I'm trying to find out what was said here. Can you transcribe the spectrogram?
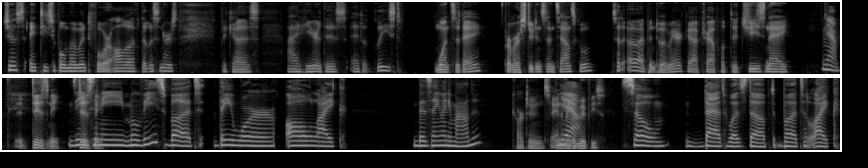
just a teachable moment for all of the listeners because I hear this at least once a day from our students in Sound School. Said, "Oh, I've been to America. I've traveled to Disney, Yeah, uh, Disney, Disney, Disney." movies, but they were all like desenho animado. cartoons, animated Yeah. movies. So that was dubbed, but like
